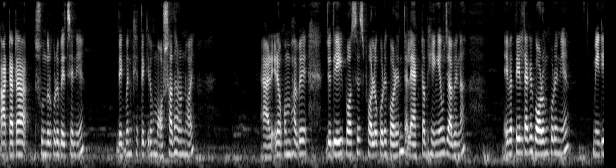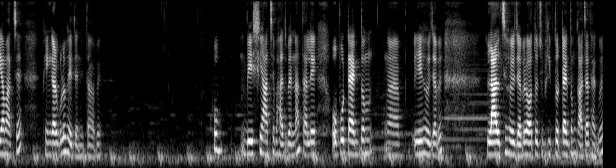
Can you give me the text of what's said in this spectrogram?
কাঁটাটা সুন্দর করে বেছে নিয়ে। দেখবেন খেতে কীরকম অসাধারণ হয়। আর এরকমভাবে যদি এই প্রসেস ফলো করে করেন, তাহলে একটা ভেঙেও যাবে না। এবার তেলটাকে গরম করে নিয়ে মিডিয়াম আছে ফিঙ্গারগুলো ভেজে নিতে হবে। খুব বেশি আঁচে ভাজবেন না, তাহলে ওপরটা একদম ইয়ে হয়ে যাবে। লালচে হয়ে যাবে, অথচ ভিতরটা একদম কাঁচা থাকবে।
